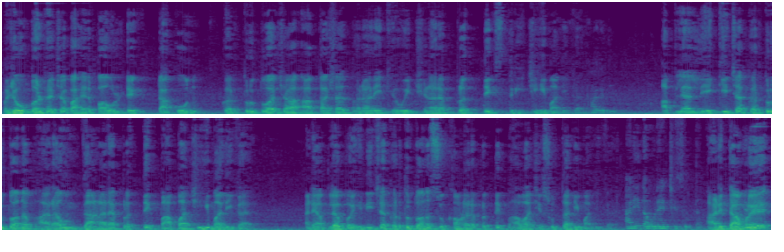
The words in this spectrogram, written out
म्हणजे उंबरठ्याच्या बाहेर पाऊल टेक टाकून कर्तृत्वाच्या आकाशात भरारी घेऊ इच्छिणाऱ्या प्रत्येक स्त्रीची ही मालिका आहे. आपल्या लेकीच्या कर्तृत्वानं भारावून जाणाऱ्या प्रत्येक बापाची ही मालिका आहे. आणि आपल्या बहिणीच्या कर्तृत्वानं सुखावणाऱ्या प्रत्येक भावाची सुद्धा ही मालिका आहे. आणि नवऱ्याची सुद्धा. आणि त्यामुळे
